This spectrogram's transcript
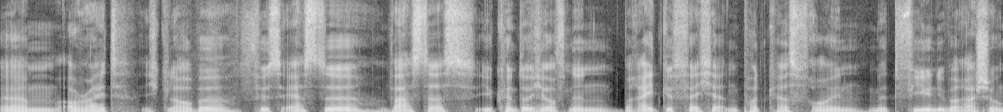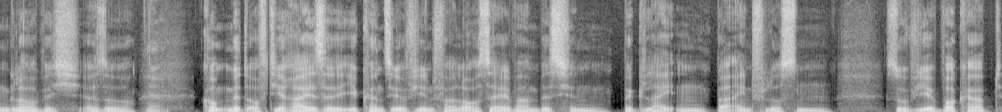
Ähm, alright, ich glaube, fürs Erste war's das. Ihr könnt euch ja. auf einen breit gefächerten Podcast freuen mit vielen Überraschungen, glaube ich. Also ja. kommt mit auf die Reise. Ihr könnt sie auf jeden Fall auch selber ein bisschen begleiten, beeinflussen, so wie ihr Bock habt.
